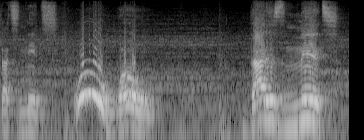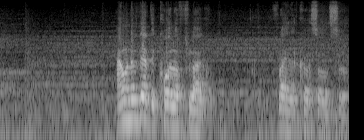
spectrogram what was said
That's neat. Woo! Whoa! That is neat. I wonder if they have the color flag flying across also.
